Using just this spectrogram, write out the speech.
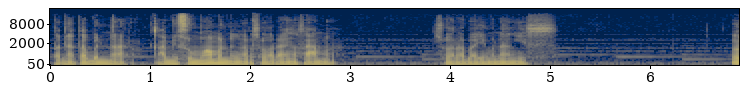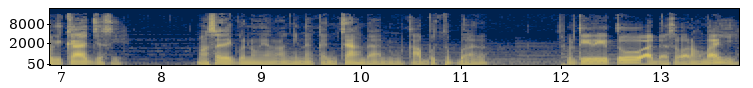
Ternyata benar, kami semua mendengar suara yang sama. Suara bayi menangis. Logika aja sih. Masa di gunung yang anginnya kencang dan kabut tebal, seperti itu ada seorang bayi.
